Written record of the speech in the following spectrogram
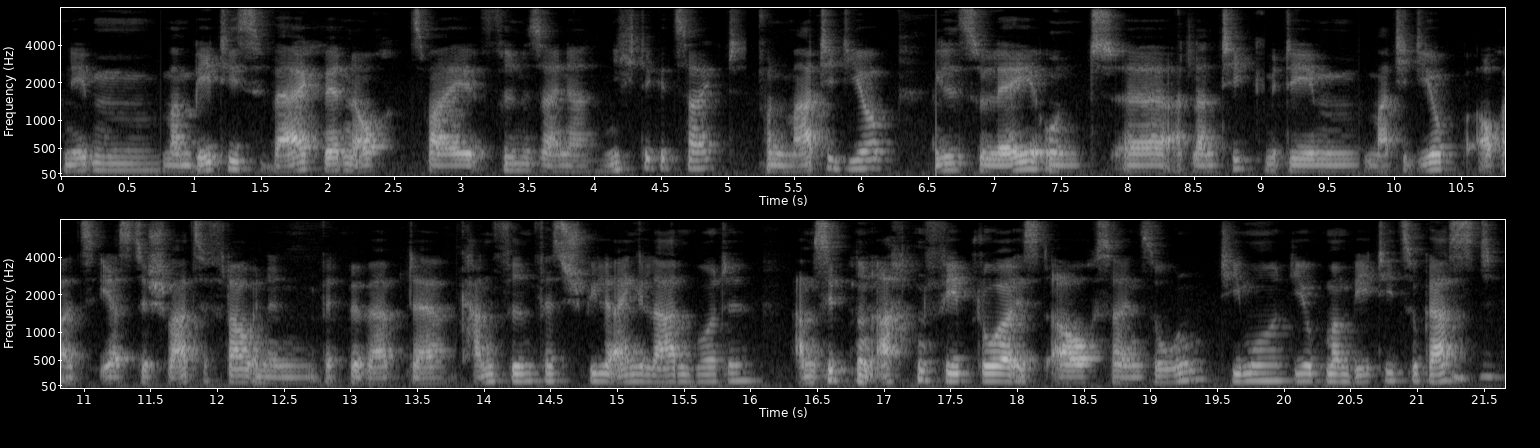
Neben Mambetis Werk werden auch zwei Filme seiner Nichte gezeigt, von Marty Diop, Il Soleil und äh, Atlantique, mit dem Marty Diop auch als erste schwarze Frau in den Wettbewerb der Cannes Filmfestspiele eingeladen wurde. Am 7. und 8. Februar ist auch sein Sohn Timur Diop Mambeti zu Gast. Mhm.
